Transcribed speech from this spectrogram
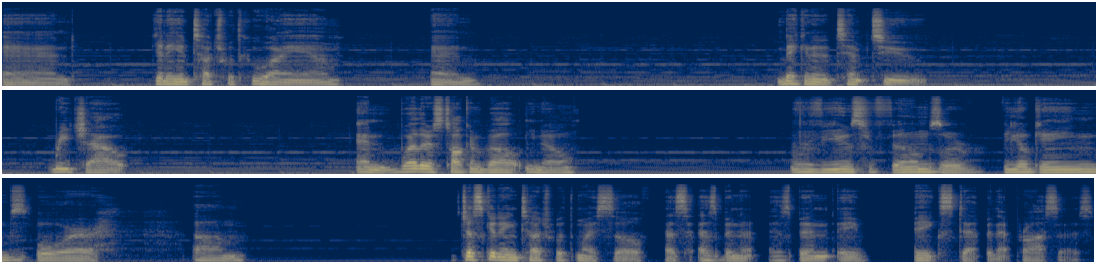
and getting in touch with who I am and making an attempt to reach out. And whether it's talking about, you know, reviews for films or video games or um, just getting in touch with myself has, has been has been a big step in that process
